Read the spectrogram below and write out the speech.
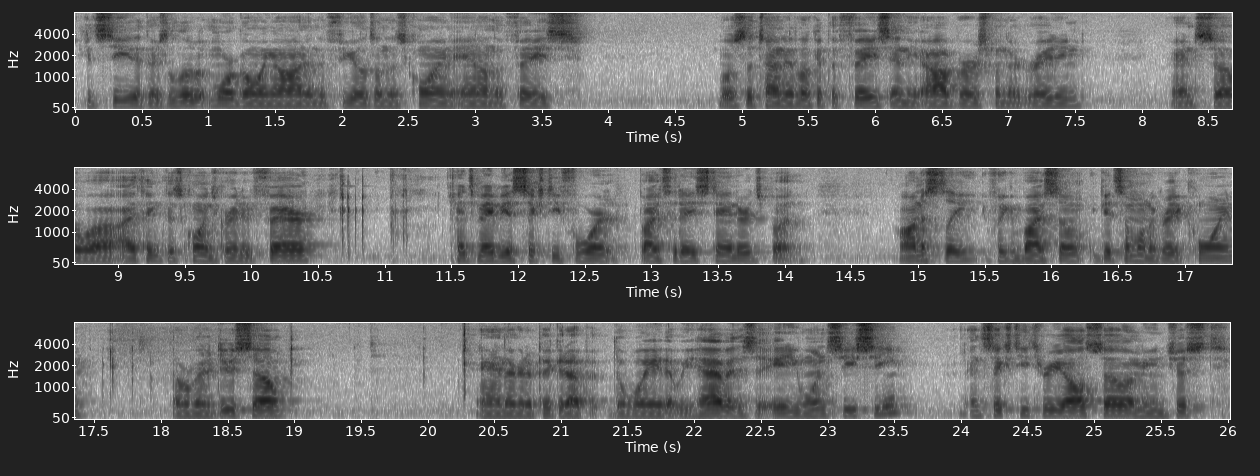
You can see that there's a little bit more going on in the fields on this coin and on the face. Most of the time they look at the face and the obverse when they're grading. And so uh, I think this coin's graded fair. It's maybe a 64 by today's standards, but honestly, if we can buy some, get someone a great coin, then we're going to do so. And they're going to pick it up the way that we have it. This is 81cc and 63 also. I mean, just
